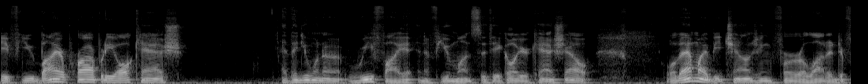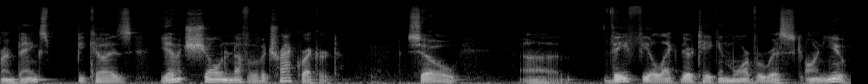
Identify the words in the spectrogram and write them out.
If you buy a property all cash and then you want to refi it in a few months to take all your cash out, well, that might be challenging for a lot of different banks because you haven't shown enough of a track record. So, uh, they feel like they're taking more of a risk on you.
